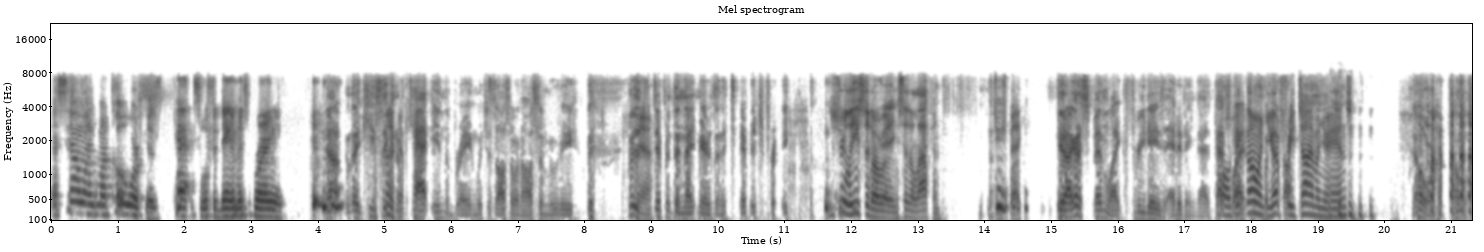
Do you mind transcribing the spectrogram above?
that sound like my coworkers. Cats with a damaged brain. no, like he's thinking of Cat in the Brain, which is also an awesome movie. it's Yeah. different than Nightmares in a Damaged Brain. Just release it already instead of laughing. Douchebag. Dude, I gotta spend like three days editing that. That's oh, why get going. You got it free time on your hands. No, I don't.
